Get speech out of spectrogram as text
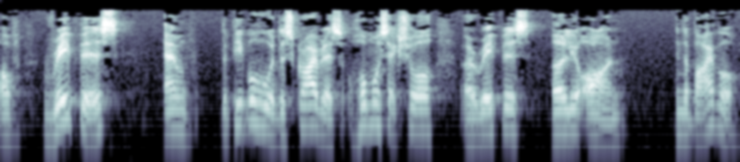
of rapists and the people who were described as homosexual uh, rapists earlier on in the Bible.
